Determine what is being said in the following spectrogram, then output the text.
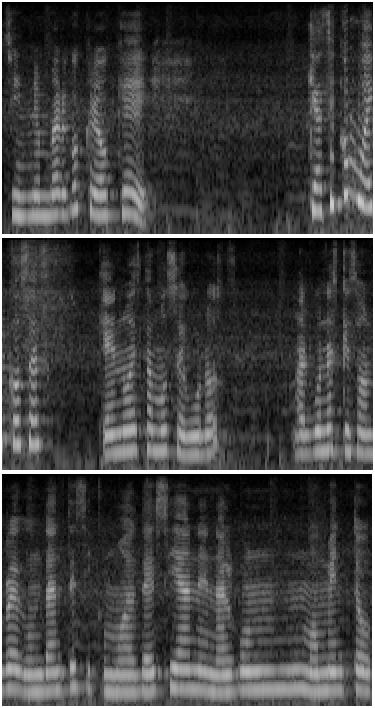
Sin embargo, creo que que así como hay cosas que no estamos seguros, algunas que son redundantes y como decían en algún momento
